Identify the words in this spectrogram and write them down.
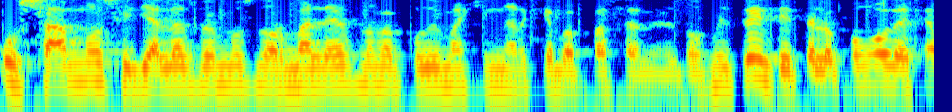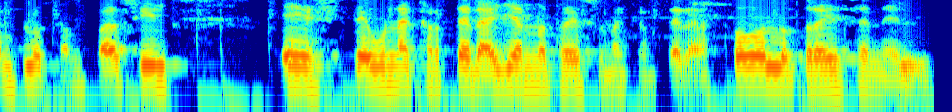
usamos y ya las vemos normales, no me puedo imaginar qué va a pasar en el 2030. Y te lo pongo de ejemplo tan fácil, este, una cartera, ya no traes una cartera, todo lo traes en el,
